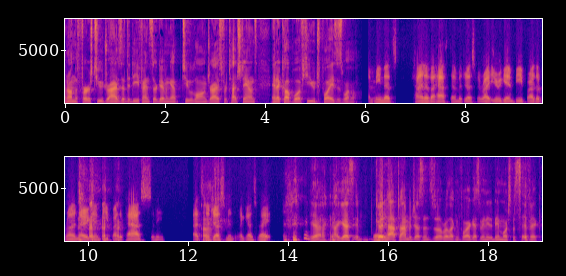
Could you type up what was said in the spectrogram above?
and on the first two drives of the defense, they're giving up two long drives for touchdowns and a couple of huge plays as well. I mean, that's kind of a halftime adjustment, right? You're getting beat by the run, now you're getting beat by the pass. I mean, that's an adjustment, I guess, right? yeah, I guess good halftime adjustments is what we're looking for. I guess we need to be more specific.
